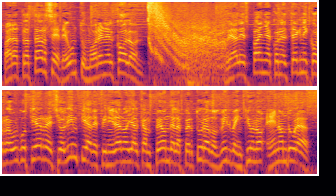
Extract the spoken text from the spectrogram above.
para tratarse de un tumor en el colon. Real España con el técnico Raúl Gutiérrez y Olimpia definirán hoy al campeón de la Apertura 2021 en Honduras.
